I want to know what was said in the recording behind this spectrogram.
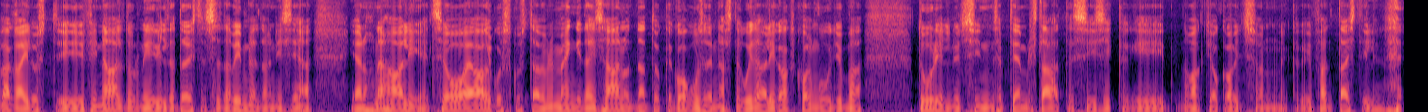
väga ilusti finaalturniiril, ta tõestas seda Wimbledonis ja ja noh, näha oli, et see hooaja algus, kus ta mängida ei saanud, natuke kogus ennast ja kui ta oli kaks-kolm kuud juba tuuril nüüd siin septembrist alates, siis ikkagi Novak Djokovic on ikkagi fantastiline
